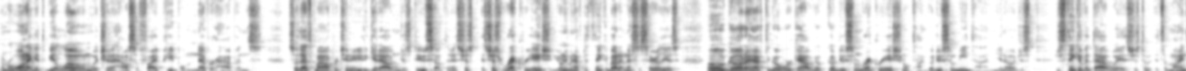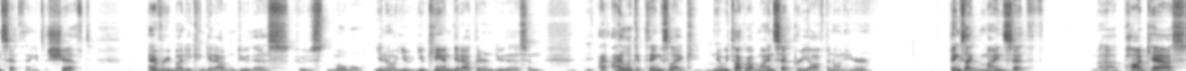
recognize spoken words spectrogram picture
number one, I get to be alone, which in a house of five people never happens. So that's my opportunity to get out and just do something. It's just it's just recreation. You don't even have to think about it necessarily as oh god, I have to go work out. Go, go do some recreational time. Go do some me time. You know, just just think of it that way. It's just a, it's a mindset thing. It's a shift. Everybody can get out and do this who's mobile. You know, you you can get out there and do this. And I, I look at things like you know we talk about mindset pretty often on here. Things like mindset uh, podcasts,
